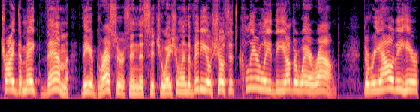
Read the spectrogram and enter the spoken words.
tried to make them the aggressors in this situation when the video shows it's clearly the other way around. The reality here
